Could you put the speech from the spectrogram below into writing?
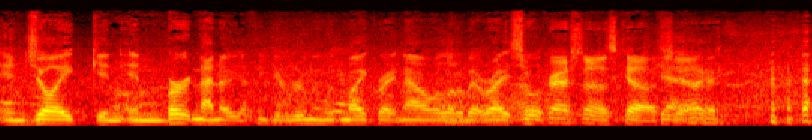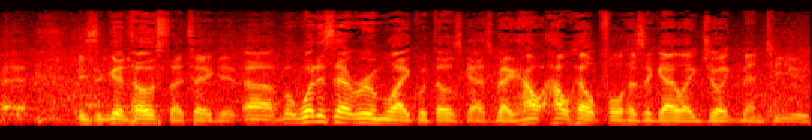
and Joique and, and Burton. I know I think you're rooming with Mike right now a little bit, right? So I'm crashing on his couch. Yeah. Okay. He's a good host, I take it. Uh, but what is that room like with those guys back? How, how helpful has a guy like Joique been to you?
